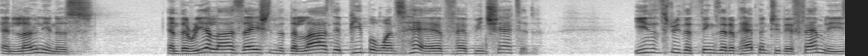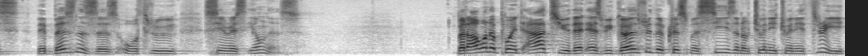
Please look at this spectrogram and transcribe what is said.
and loneliness and the realization that the lives that people once have have been shattered, either through the things that have happened to their families, their businesses, or through serious illness. But I want to point out to you that as we go through the Christmas season of 2023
